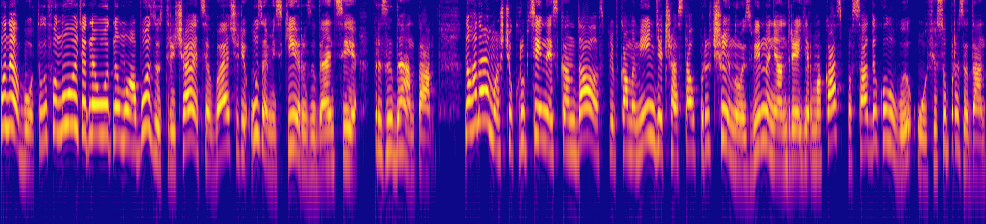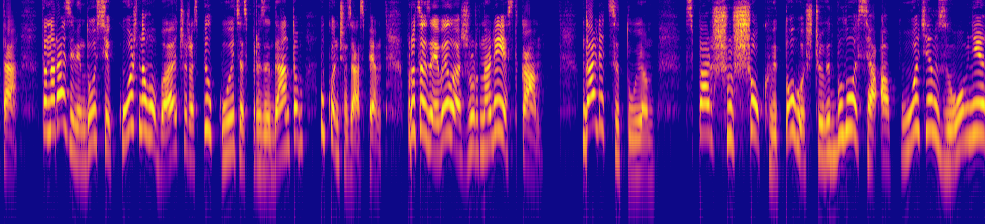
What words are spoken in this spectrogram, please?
Вони або телефонують одне одному, або зустрічаються ввечері у заміській резиденції президента. Нагадаємо, що корупційний скандал з плівками Міндіча став причиною звільнення Андрія Єрмака з посади голови офісу президента. Та наразі він досі кожного вечора спілкується з президентом у Кончазаспі. Про це заявила журналістка. Далі цитую: спершу шок від того, що відбулося, а потім зовні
